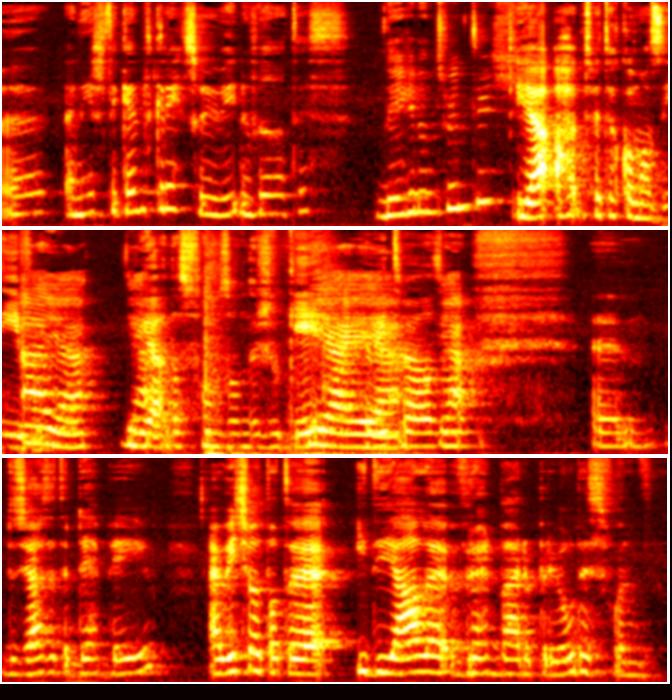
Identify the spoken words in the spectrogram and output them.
eh, een eerste kind krijgt, zou je weten hoeveel dat is? 29? Ja, 28,7. Ah ja. Ja. Ja. dat is volgens onderzoek, hè. Ja, ja, Je weet wel zo. Ja. Ehm, dus ja, zit er dichtbij, hè. En weet je wat dat de ideale vruchtbare periode is voor een vrouw?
